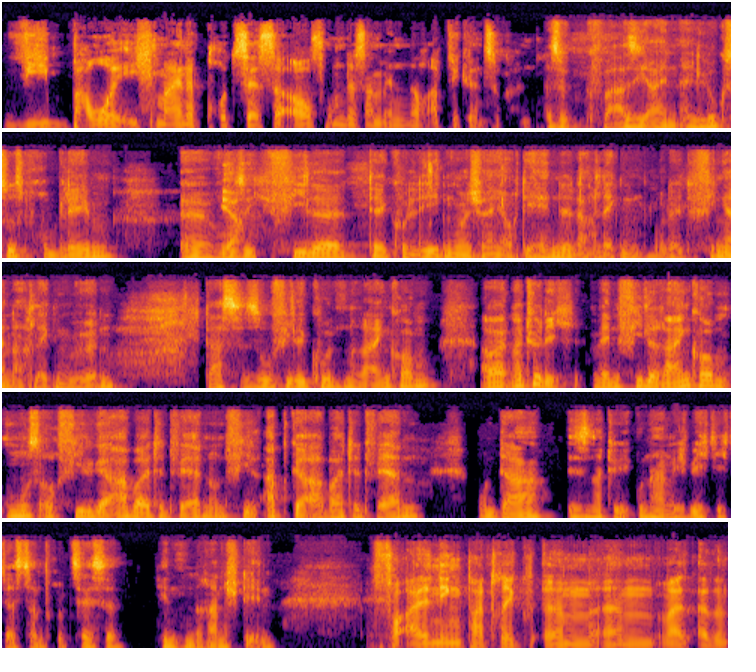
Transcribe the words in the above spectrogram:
wie baue ich meine Prozesse auf, um das am Ende auch abwickeln zu können. Also quasi ein, ein Luxusproblem, äh, wo ja. sich viele der Kollegen wahrscheinlich auch die Hände nachlecken oder die Finger nachlecken würden, dass so viele Kunden reinkommen. Aber natürlich, wenn viele reinkommen, muss auch viel gearbeitet werden und viel abgearbeitet werden. Und da ist es natürlich unheimlich wichtig, dass dann Prozesse hinten dran stehen. Vor allen Dingen, Patrick, ähm, ähm, weil, also,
